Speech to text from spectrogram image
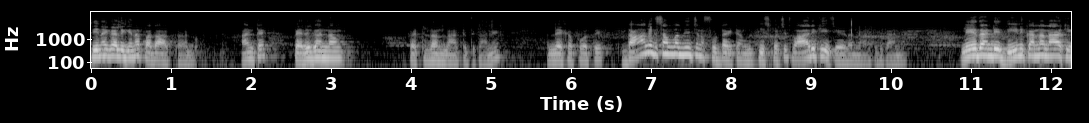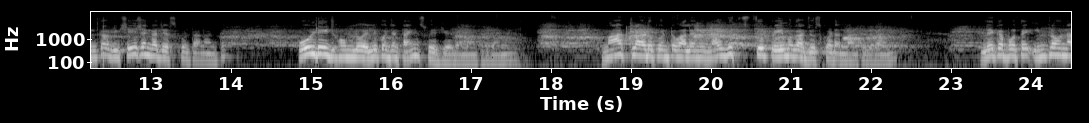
తినగలిగిన పదార్థాలు. అంటే పెరుగన్నం పెట్టడం లాంటిది కానీ లేకపోతే దానికి సంబంధించిన ఫుడ్ ఐటెంలు తీసుకొచ్చి వారికి చేయడం లాంటిది కానీ లేదండి దీనికన్నా నాకు ఇంకా విశేషంగా చేసుకుంటానంటే ఓల్డ్ ఏజ్ హోమ్లో వెళ్ళి కొంచెం టైం స్పేర్ చేయడం లాంటిది కానీ మాట్లాడుకుంటూ వాళ్ళని నవ్విస్తూ ప్రేమగా చూసుకోవడం లాంటిది కానీ లేకపోతే ఇంట్లో ఉన్న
